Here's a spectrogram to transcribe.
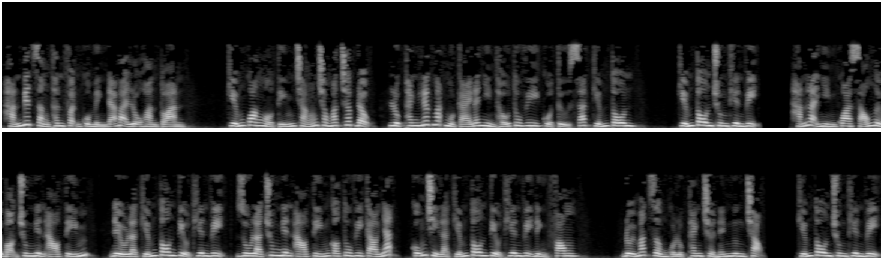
Hắn biết rằng thân phận của mình đã bại lộ hoàn toàn. Kiếm quang màu tím trắng trong mắt chớp động, Lục Thanh liếc mắt một cái đã nhìn thấu tu vi của tử sát kiếm tôn. Kiếm tôn trung thiên vị. Hắn lại nhìn qua sáu người bọn trung niên áo tím, đều là kiếm tôn tiểu thiên vị, dù là trung niên áo tím có tu vi cao nhất, cũng chỉ là kiếm tôn tiểu thiên vị đỉnh phong. Đôi mắt rồng của Lục Thanh trở nên ngưng trọng. Kiếm tôn trung thiên vị.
